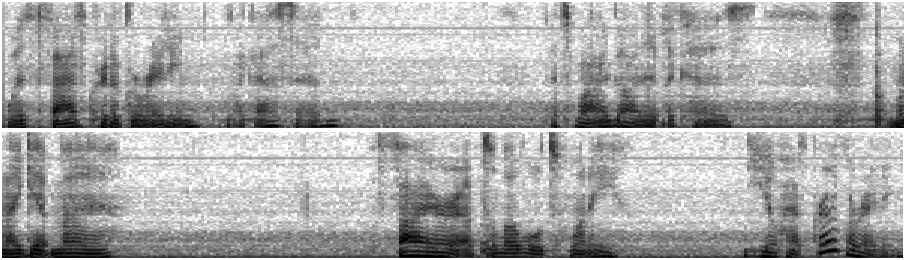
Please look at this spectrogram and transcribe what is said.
with 5 critical rating, like I said. That's why I got it, because when I get my fire up to level 20, he'll have critical rating.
